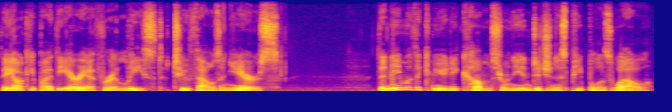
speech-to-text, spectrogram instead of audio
They occupied the area for at least 2,000 years. The name of the community comes from the indigenous people as well.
